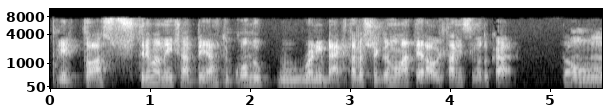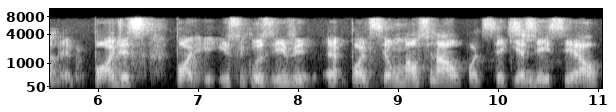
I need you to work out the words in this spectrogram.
porque ele troço extremamente aberto, uhum. quando o running back tava chegando no lateral, ele tava em cima do cara. Então, uhum. pode, pode, isso inclusive é, pode ser um mau sinal. Pode ser que Sim. esse ACL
